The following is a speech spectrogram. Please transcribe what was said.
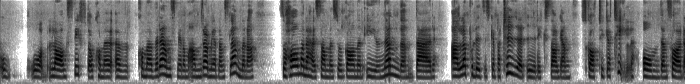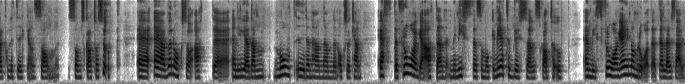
och, och lagstifta och komma, öv komma överens med de andra medlemsländerna så har man det här samhällsorganen EU-nämnden där alla politiska partier i riksdagen ska tycka till om den förda politiken som, som ska tas upp. Eh, även också att eh, en ledamot i den här nämnden också kan efterfråga att en minister som åker ner till Bryssel ska ta upp en viss fråga inom rådet eller så här,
